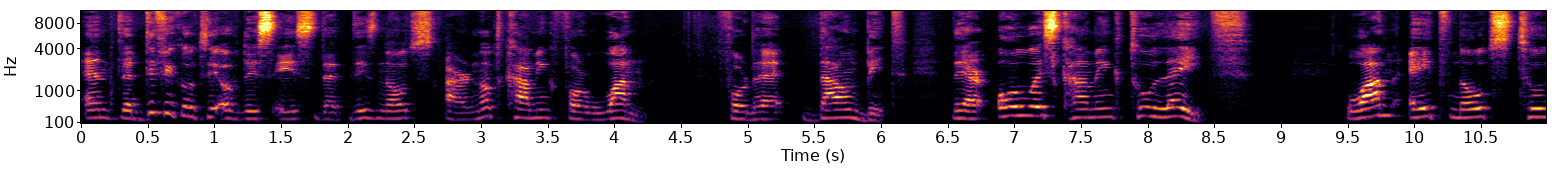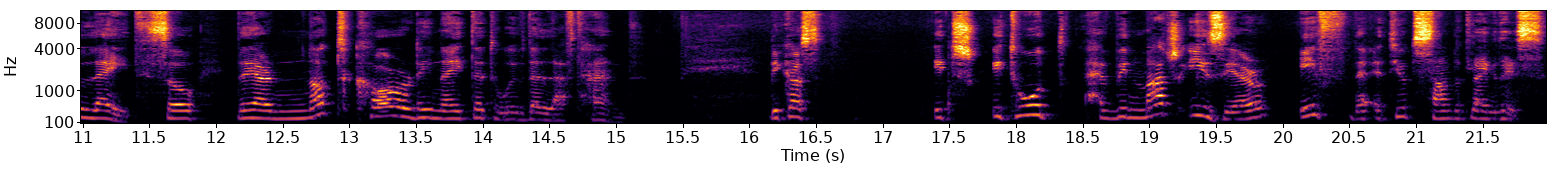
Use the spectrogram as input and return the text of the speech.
And the difficulty of this is that these notes are not coming for one, for the downbeat. They are always coming too late. One eight notes too late. So they are not coordinated with the left hand. Because it, it would have been much easier if the etude sounded like this.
